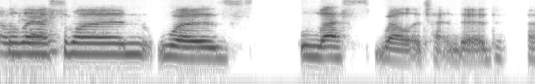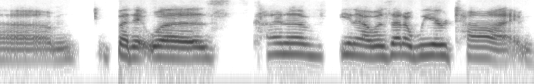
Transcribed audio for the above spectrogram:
Okay. The last one was less well attended, um, but it was kind of, you know, it was at a weird time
